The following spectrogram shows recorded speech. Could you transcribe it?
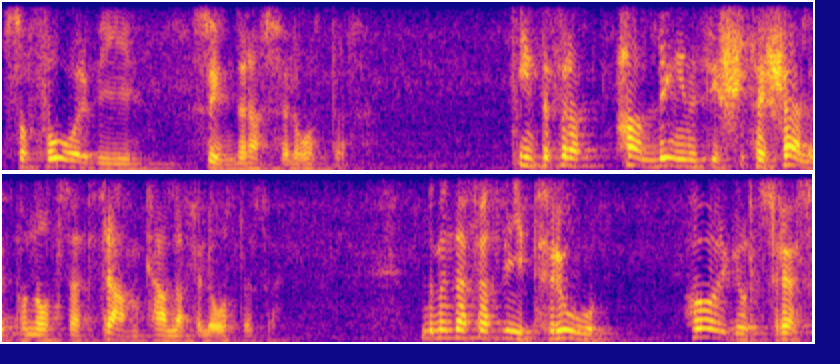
så får vi syndernas förlåtelse. Inte för att handlingen i sig själv på något sätt framkallar förlåtelse. Men därför att vi i tro hör Guds röst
